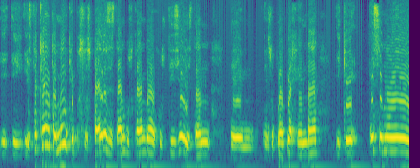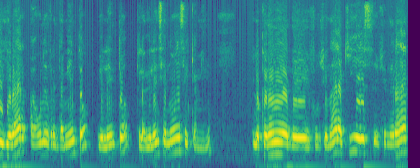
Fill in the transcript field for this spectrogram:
y, está claro también que pues, los padres están buscando justicia y están en su propia agenda y que eso no debe llevar a un enfrentamiento violento, que la violencia no es el camino. Lo que debe de funcionar aquí es generar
